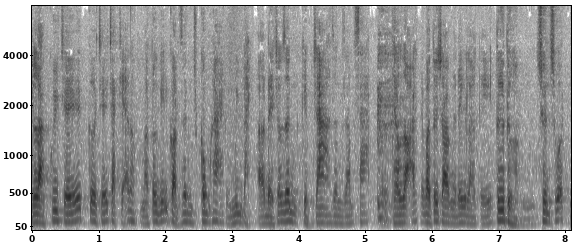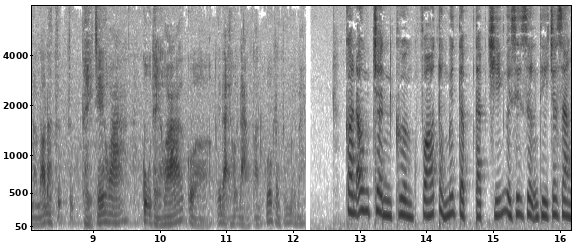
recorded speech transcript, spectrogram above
là quy chế cơ chế chặt chẽ đâu mà tôi nghĩ còn dân công khai và minh bạch ờ, để cho dân kiểm tra dân giám sát theo dõi. Và tôi cho rằng đây là cái tư tưởng xuyên suốt là nó là thể chế hóa cụ thể hóa của cái đại hội đảng toàn quốc lần thứ 13 còn ông Trần Cường, Phó Tổng biên tập tạp chí Người xây dựng thì cho rằng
